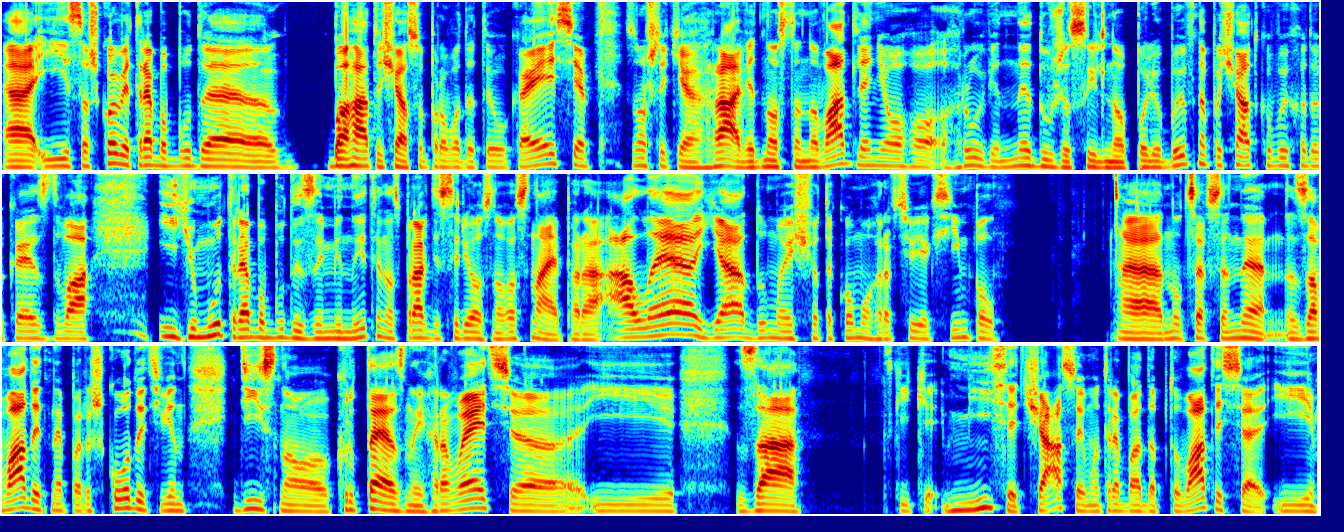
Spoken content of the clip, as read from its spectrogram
Е, і Сашкові треба буде. Багато часу проводити у КСі. Знову ж таки, гра відносно нова для нього. Гру він не дуже сильно полюбив на початку виходу КС 2, і йому треба буде замінити насправді серйозного снайпера. Але я думаю, що такому гравцю, як Simple, Е, Ну, це все не завадить, не перешкодить. Він дійсно крутезний гравець, е, і за скільки місяць часу йому треба адаптуватися і.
